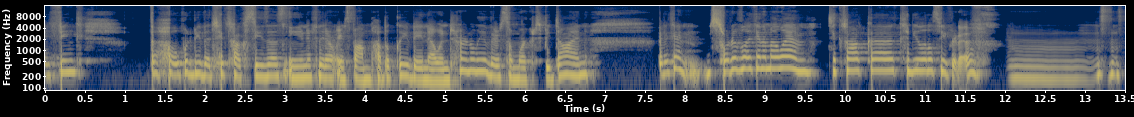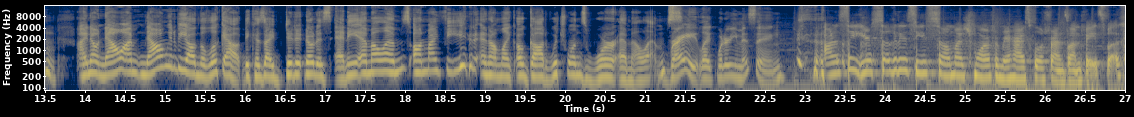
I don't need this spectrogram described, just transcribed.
I think the hope would be that TikTok sees us, even if they don't respond publicly, they know internally there's some work to be done. But again, sort of like an MLM, TikTok uh, can be a little secretive. Mm. I know now I'm now I'm going to be on the lookout because I didn't notice any MLMs on my feed and I'm like, "Oh god, which ones were MLMs?" Right, like what are you missing? Honestly, you're still going to see so much more from your high school friends on Facebook.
